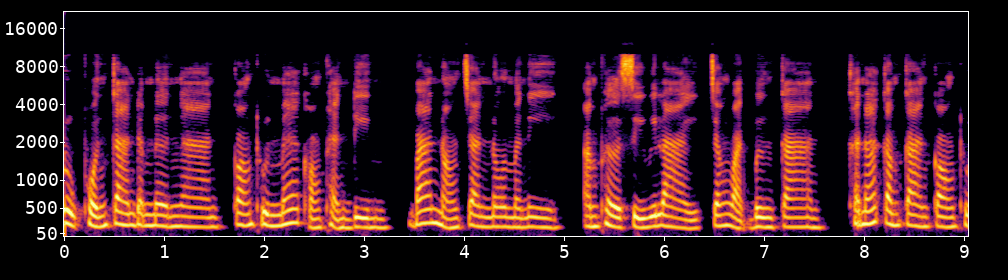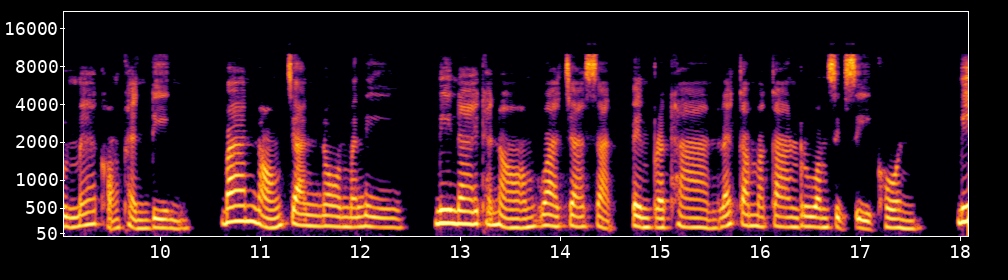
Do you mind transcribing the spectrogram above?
รุปผลการดำเนินงานกองทุนแม่ของแผ่นดิน บ้านหนองจันโนนมณีอำเภอศรีวิไลจังหวัดบึงกาฬคณะกรรมการกองทุนแม่ของแผ่นดิน บ้านหนองจันโนนมณี มีนายถนอมวาจาสัตว์เป็นประธานและกรรมการรวม 14 คน มี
